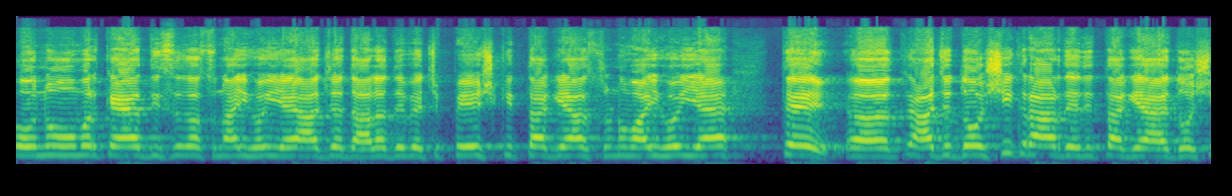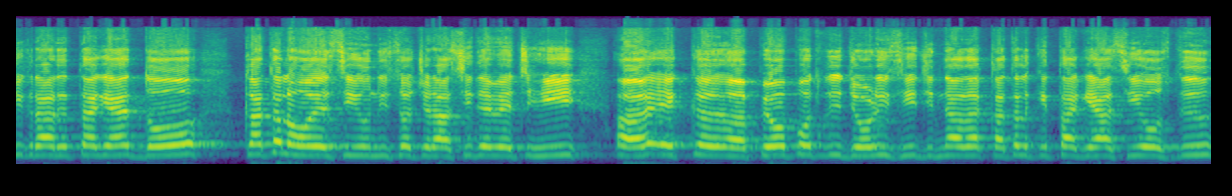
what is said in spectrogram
ਉਹਨੂੰ ਉਮਰ ਕੈਦ ਦੀ ਸਜ਼ਾ ਸੁਣਾਈ ਹੋਈ ਹੈ। ਅੱਜ ਅਦਾਲਤ ਦੇ ਵਿੱਚ ਪੇਸ਼ ਕੀਤਾ ਗਿਆ, ਸੁਣਵਾਈ ਹੋਈ ਹੈ ਤੇ ਅੱਜ ਦੋਸ਼ੀ ਕਰਾਰ ਦੇ ਦਿੱਤਾ ਗਿਆ ਹੈ। ਦੋਸ਼ੀ ਕਰਾਰ ਦਿੱਤਾ ਗਿਆ ਹੈ। ਦੋ ਕਤਲ ਹੋਏ ਸੀ 1984 ਦੇ ਵਿੱਚ ਹੀ। ਇੱਕ ਪਿਓ ਪੁੱਤ ਦੀ ਜੋੜੀ ਸੀ, ਜਿਨ੍ਹਾਂ ਦਾ ਕਤਲ ਕੀਤਾ ਗਿਆ ਸੀ। ਉਸ ਦੀ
